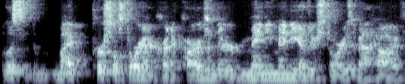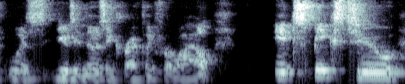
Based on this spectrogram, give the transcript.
listen, my personal story on credit cards, and there are many, many other stories about how I was using those incorrectly for a while. It speaks to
